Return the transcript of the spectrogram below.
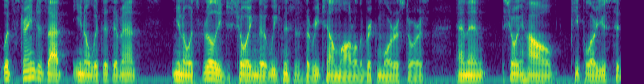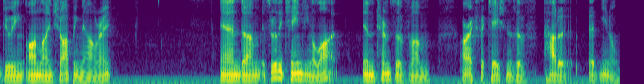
what's strange is that you know with this event, you know it's really showing the weaknesses of the retail model, the brick and mortar stores, and then showing how people are used to doing online shopping now, right? And um, it's really changing a lot in terms of um, our expectations of how to, uh, you know,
